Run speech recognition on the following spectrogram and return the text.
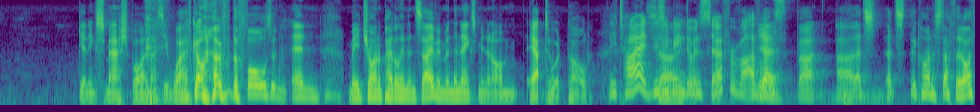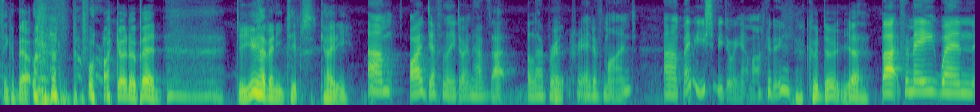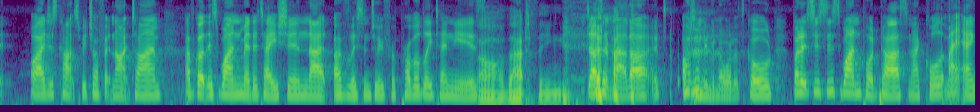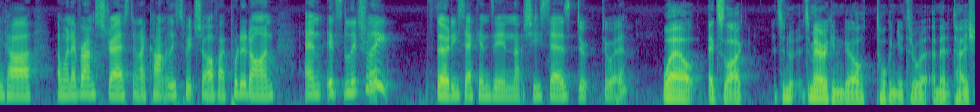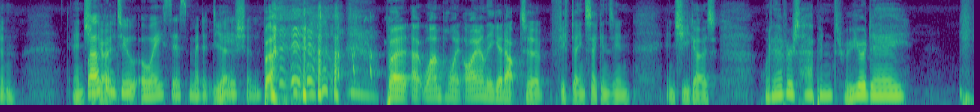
getting smashed by a massive wave going over the falls and, and me trying to paddle in and save him and the next minute I'm out to it cold. You're tired because So- you've been doing surf revivals. Yeah, but uh, that's that's the kind of stuff that I think about before I go to bed. Do you have any tips, Katie? Um, I definitely don't have that elaborate creative mind. Um, maybe you should be doing our marketing. I could do, yeah. But for me, when I just can't switch off at night time, I've got this one meditation that I've listened to for probably 10 years. Oh, that thing. Doesn't matter. It's, I don't even know what it's called, but it's just this one podcast, and I call it my anchor. And whenever I'm stressed and I can't really switch off, I put it on, and it's literally 30 seconds in that she says, "Do do it." Well, it's like it's an it's American girl talking you through a, a meditation, and she Welcome to Oasis Meditation. but but at one point I only get up to 15 seconds in, and she goes, "Whatever's happened through your day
